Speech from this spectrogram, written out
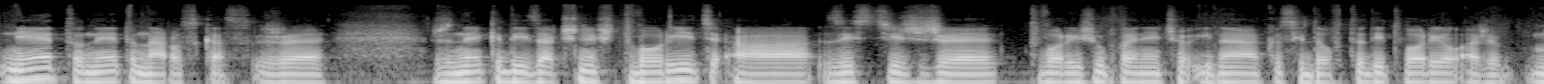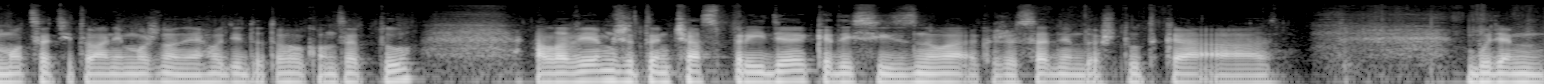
nie je to, nie je to na rozkaz, že, že niekedy začneš tvoriť a zistíš, že tvoríš úplne niečo iné, ako si dovtedy tvoril a že moc sa ti to ani možno nehodí do toho konceptu. Ale viem, že ten čas príde, kedy si znova akože sadnem do štútka a budem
